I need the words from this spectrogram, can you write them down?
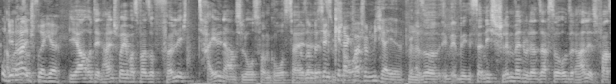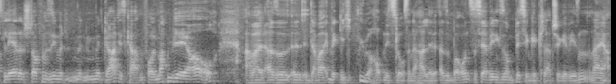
Und den Aber ansonsten- Hallensprecher. Ja, und den Hallensprecher, was war so völlig teilnahmslos vom Großteil Also ein der bisschen Zuschauer. Kinderquatsch mit Michael. Also ist ja nicht schlimm, wenn du dann sagst, so unsere Halle ist fast leer, dann stopfen sie mit, mit, mit Gratiskarten voll, machen wir ja auch. Aber also äh, da war wirklich überhaupt nichts los in der Halle. Also bei uns ist ja wenigstens noch ein bisschen Geklatsche gewesen. Naja.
